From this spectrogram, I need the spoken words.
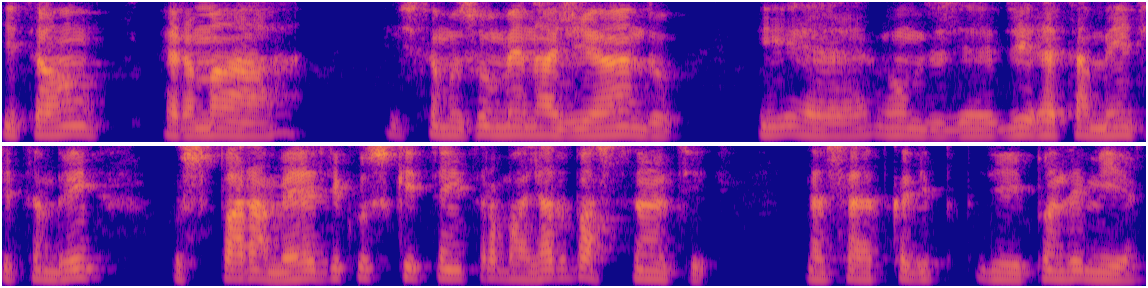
Então, era uma. Estamos homenageando, é, vamos dizer, diretamente também os paramédicos que têm trabalhado bastante nessa época de, de pandemia.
